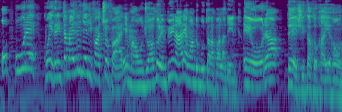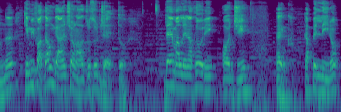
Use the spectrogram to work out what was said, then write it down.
Oppure quei 30 metri glieli faccio fare, ma ho un giocatore in più in area quando butta la palla dentro. E ora te hai citato Kaihon che mi fa da un gancio a un altro soggetto. Tema allenatori oggi? Ecco, cappellino,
